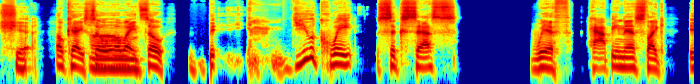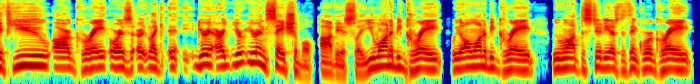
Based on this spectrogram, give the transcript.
shit. Okay, so oh Um, wait, so b- do you equate success with happiness? Like if you are great, or is or like uh, you're are, you're you're insatiable. Obviously, you want to be great. We all want to be great. We want the studios to think we're great.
